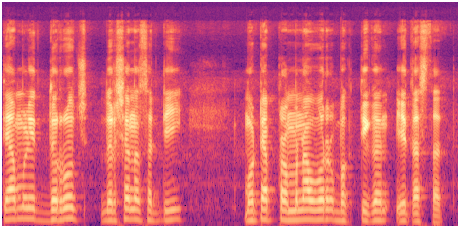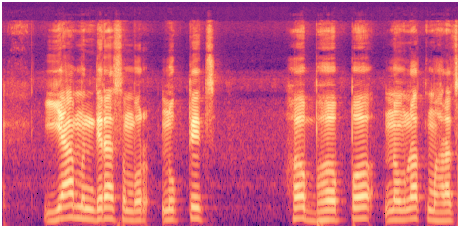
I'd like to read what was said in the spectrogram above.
त्यामुळे दररोज दर्शनासाठी मोठ्या प्रमाणावर भक्तिगण येत असतात. या मंदिरासमोर नुकतेच ह भ प नवनाथ महाराज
